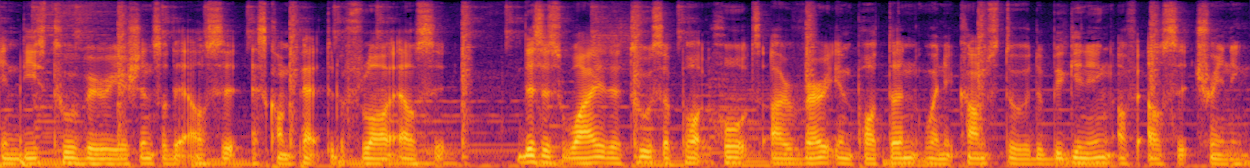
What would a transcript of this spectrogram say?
in these two variations of the L-sit as compared to the floor L-sit. This is why the two support holds are very important when it comes to the beginning of L-sit training.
